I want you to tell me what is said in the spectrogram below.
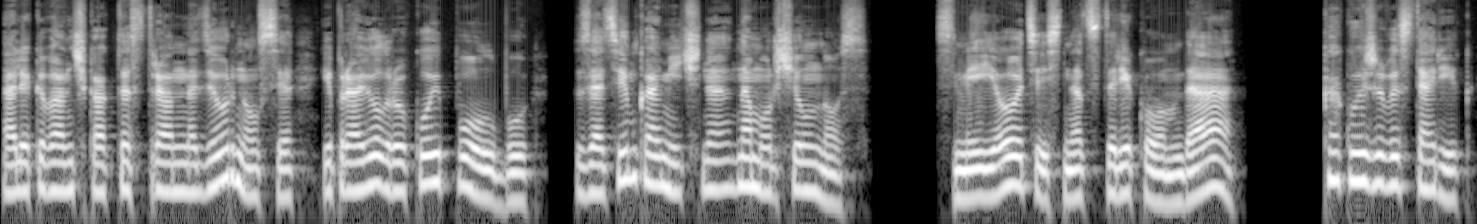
Олег Иванович как-то странно дернулся и провел рукой по лбу, Затем комично наморщил нос. «Смеетесь над стариком, да?» «Какой же вы старик!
